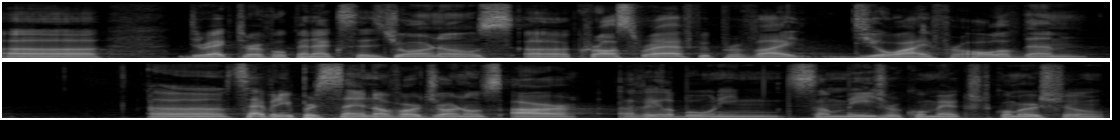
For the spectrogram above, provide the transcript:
uh, Director of Open Access Journals, uh, Crossref, we provide DOI for all of them. 70% uh, of our journals are available in some major commercial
